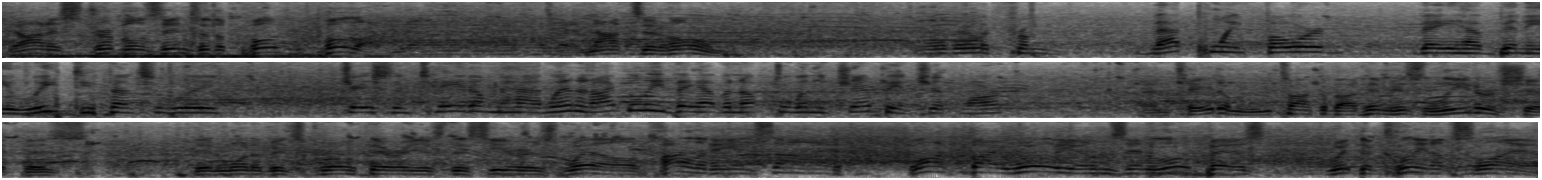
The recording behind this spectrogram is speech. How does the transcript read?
Giannis dribbles into the pull, pull up and knocks it home. Well, from that point forward, they have been elite defensively. Jayson Tatum had win, and I believe they have enough to win the championship, Mark. And Tatum, you talk about him, his leadership has been one of his growth areas this year as well. Holiday inside, blocked by Williams, and Lopez with the cleanup slam.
